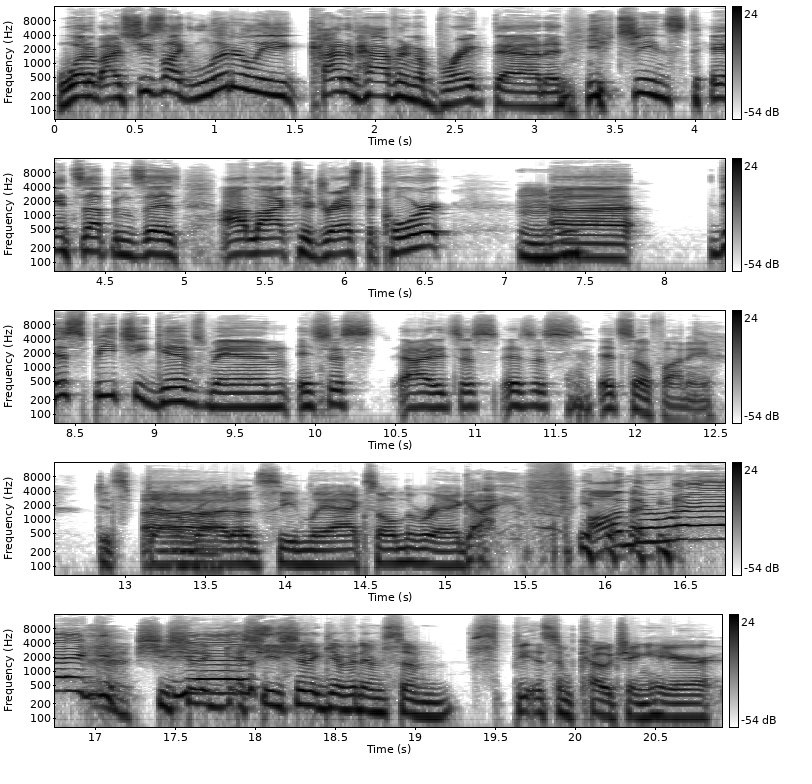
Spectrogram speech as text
What am I? She's like literally kind of having a breakdown. And Eugene stands up and says, I'd like to address the court. Mhm. Uh, this speech he gives, man, it's just, uh, it's just, it's just, it's so funny. It's downright unseemly acts on the reg. On the like reg, She should have. Yes! She should have given him some some coaching here.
